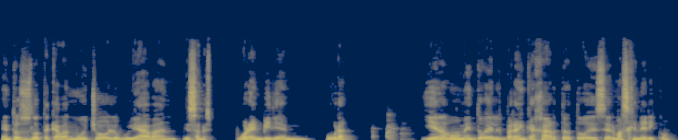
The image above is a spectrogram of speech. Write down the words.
Entonces lo atacaban mucho, lo bulleaban, ya sabes, pura envidia pura. Y en algún momento él, para encajar, trató de ser más genérico.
